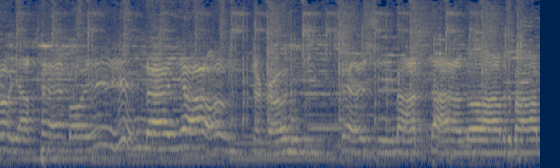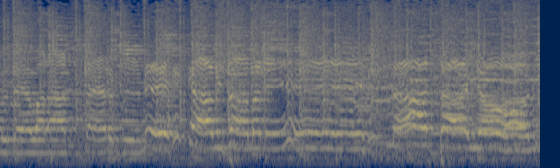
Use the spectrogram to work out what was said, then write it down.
をやってもいいんだよ。どこに行ってしまったのアルバムで笑ってる君神様になったように。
